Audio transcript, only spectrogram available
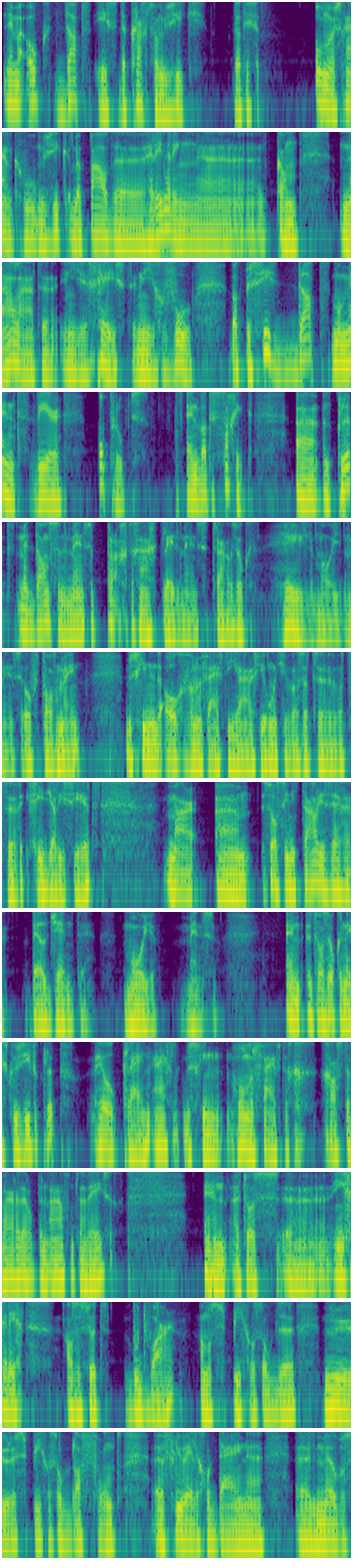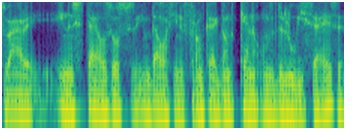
nee, maar ook dat is de kracht van muziek. Dat is onwaarschijnlijk hoe muziek een bepaalde herinnering uh, kan nalaten in je geest en in je gevoel. Wat precies dat moment weer oproept. En wat zag ik? Uh, een club met dansende mensen, prachtig aangeklede mensen, trouwens ook hele mooie mensen over het algemeen. Misschien in de ogen van een 15-jarig jongetje was het uh, wat uh, geïdealiseerd. Maar um, zoals ze in Italië zeggen, bel gente. Mooie mensen. En het was ook een exclusieve club. Heel klein eigenlijk. Misschien 150 gasten waren daar op een avond aanwezig. En het was uh, ingericht als een soort boudoir. Allemaal spiegels op de muren, spiegels op plafond, uh, gordijnen. Uh, de meubels waren in een stijl zoals ze in België en Frankrijk dan kennen onder de Louis XVI.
